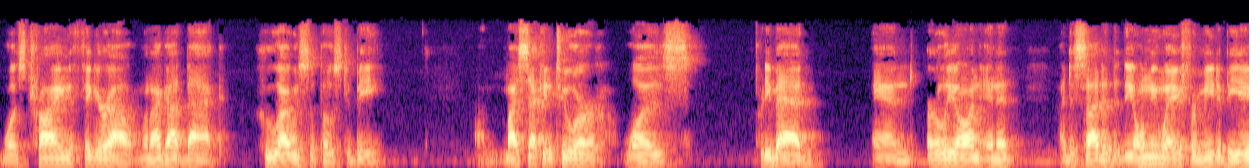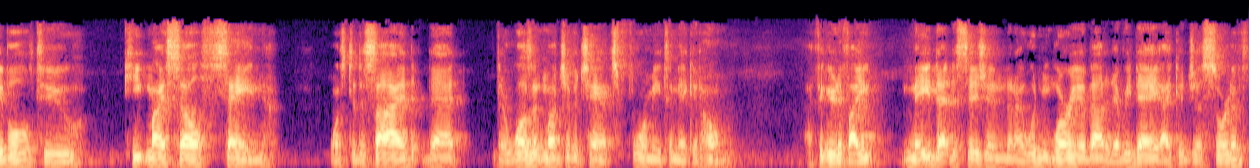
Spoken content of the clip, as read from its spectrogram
was trying to figure out when I got back who I was supposed to be. Um, my second tour was pretty bad, and early on in it, I decided that the only way for me to be able to keep myself sane was to decide that there wasn't much of a chance for me to make it home. I figured if I made that decision, then I wouldn't worry about it every day. I could just sort of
